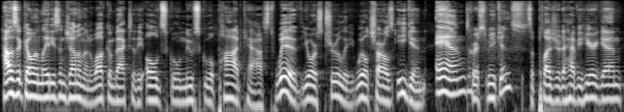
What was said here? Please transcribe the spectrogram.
How's it going, ladies and gentlemen? Welcome back to the Old School New School podcast with yours truly, Will Charles Egan, and Chris Meekins. It's a pleasure to have you here again.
